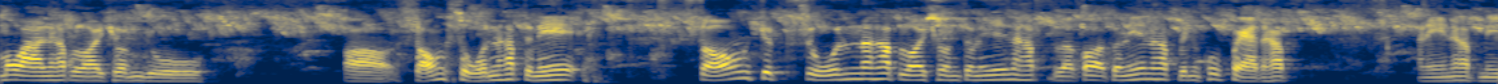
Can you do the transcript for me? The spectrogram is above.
เมื่อวานนะครับรอยชนอยู่สองศูนย์นะครับตัวนี้สองจุดศูนย์นะครับรอยชนตัวนี้นะครับ แล้วก็ตัวนี้นะครับเป็นคู่แฝดนะครับ อันนี้นะครับมี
